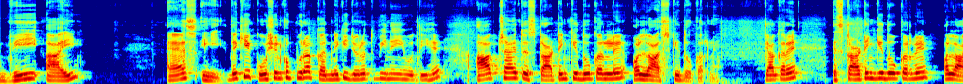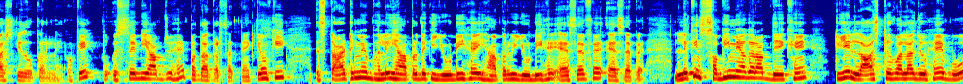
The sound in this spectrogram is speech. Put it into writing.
V, I, S, E. देखिए, क्वेश्चन को पूरा करने की ज़रूरत भी नहीं होती है। आप चाहे तो स्टार्टिंग की दो कर लें और लास्ट की दो कर लें। क्या करें? स्टार्टिंग की दो कर लें और लास्ट की दो कर लें, ओके? तो इससे भी आप जो है पता कर सकते हैं, क्योंकि स्टार्टिंग में भले ही यहाँ पर देखिए यू डी है, यहाँ पर भी यू डी है एस एफ़ है एस एफ़ है, लेकिन सभी में अगर आप देखें तो ये लास्ट वाला जो है वो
